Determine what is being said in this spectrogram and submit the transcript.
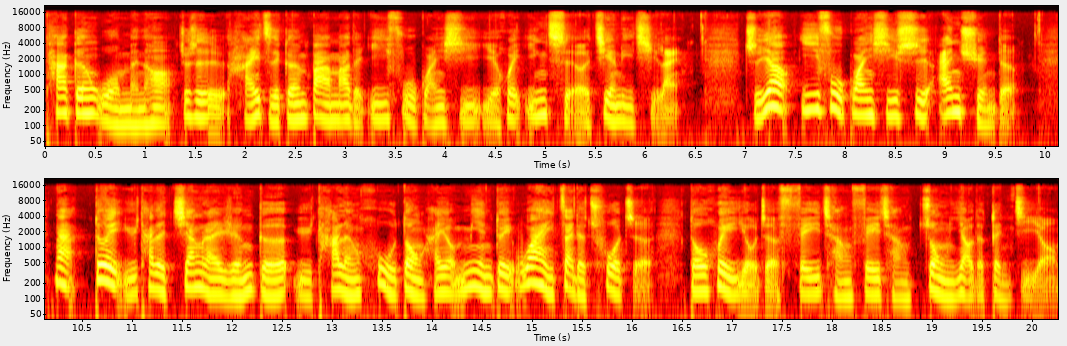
他跟我们哈，就是孩子跟爸妈的依附关系也会因此而建立起来。只要依附关系是安全的，那对于他的将来人格与他人互动，还有面对外在的挫折，都会有着非常非常重要的根基哦。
